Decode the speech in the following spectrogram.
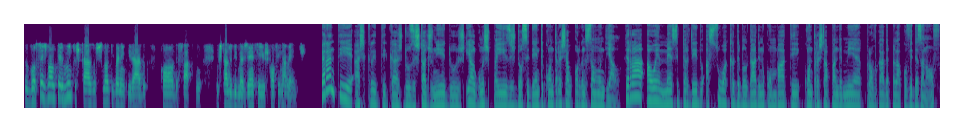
vocês vão ter muitos casos se não tiverem cuidado com, de facto, o estado de emergência e os confinamentos. Perante as críticas dos Estados Unidos e alguns países do Ocidente contra esta organização mundial, terá a OMS perdido a sua credibilidade no combate contra esta pandemia provocada pela Covid-19?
